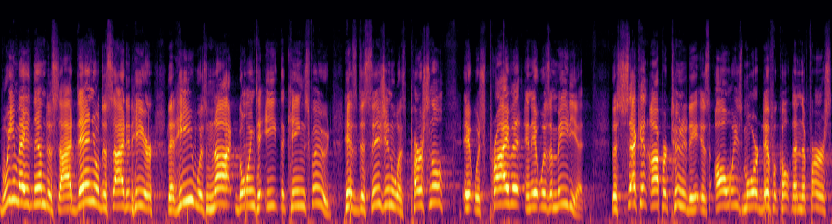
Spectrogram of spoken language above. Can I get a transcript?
we made them decide, Daniel decided here that he was not going to eat the king's food. His decision was personal, it was private, and it was immediate. The second opportunity is always more difficult than the first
